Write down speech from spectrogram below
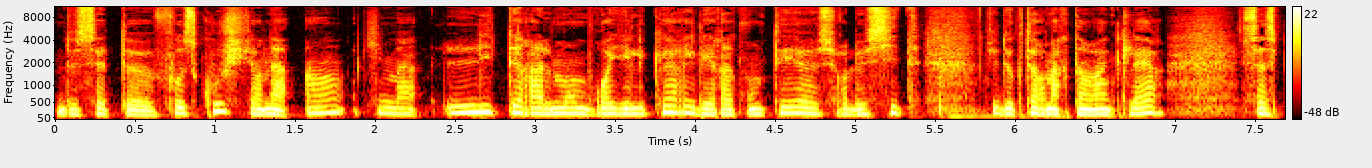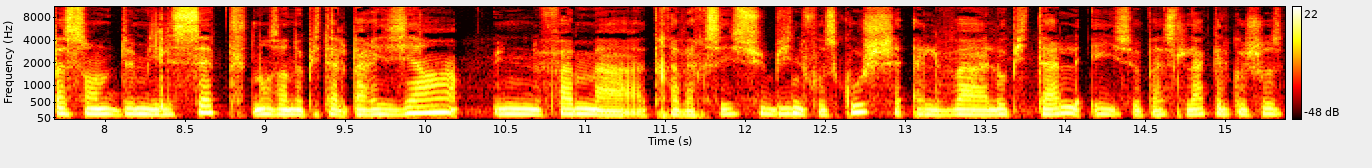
de cette fausse couche. Il y en a un qui m'a littéralement broyé le cœur. Il est raconté sur le site du docteur Martin Winkler. Ça se passe en 2007 dans un hôpital parisien. Une femme a traversé, subi une fausse couche. Elle va à l'hôpital et il se passe là quelque chose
